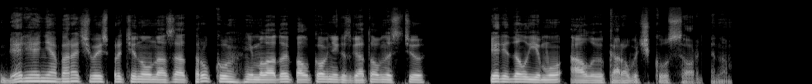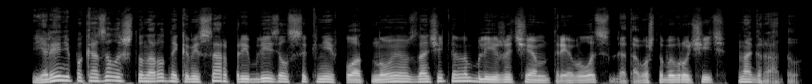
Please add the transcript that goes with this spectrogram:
Берия, не оборачиваясь, протянул назад руку, и молодой полковник с готовностью передал ему алую коробочку с орденом. Елене показалось, что народный комиссар приблизился к ней вплотную, значительно ближе, чем требовалось для того, чтобы вручить награду.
